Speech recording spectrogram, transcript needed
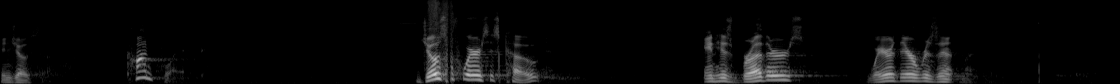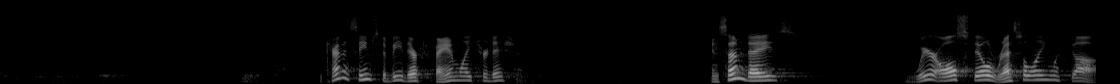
and Joseph. Conflict. Joseph wears his coat, and his brothers wear their resentment. It kind of seems to be their family tradition. And some days, we're all still wrestling with God.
